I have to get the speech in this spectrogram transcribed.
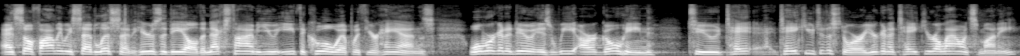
And so finally we said, Listen, here's the deal. The next time you eat the Cool Whip with your hands, what we're going to do is we are going to ta- take you to the store. You're going to take your allowance money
